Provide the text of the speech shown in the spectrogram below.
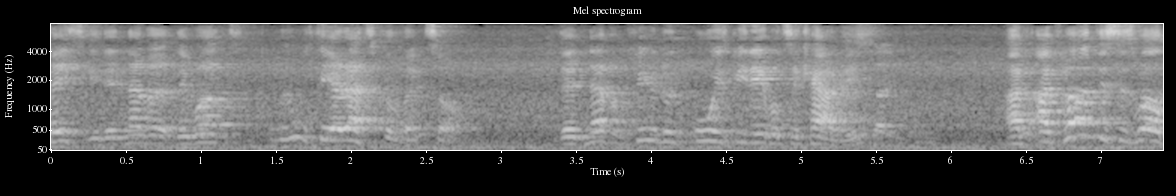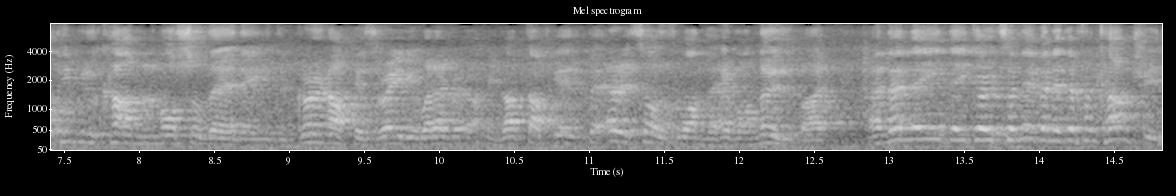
Basically, they never, they weren't, it was all theoretical Hitzah. They'd never, people had always been able to carry. I've, I've heard this as well, people who come and Moshel they, they've grown up Israeli, whatever, I mean, tough, but Eretz Yisrael is the one that everyone knows it by. And then they, they go to live in a different country.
